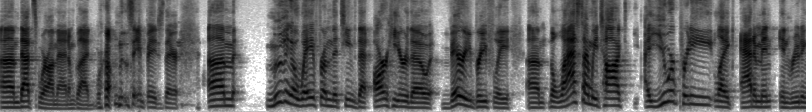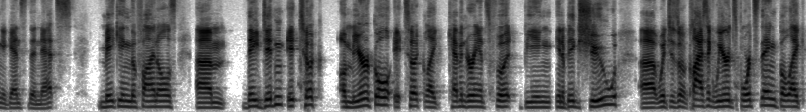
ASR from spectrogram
Um, that's where I'm at. I'm glad we're on the same page there. Um, moving away from the teams that are here, though, very briefly, um, the last time we talked, uh, you were pretty like adamant in rooting against the Nets making the finals. Um, they didn't. It took a miracle. It took like Kevin Durant's foot being in a big shoe, uh, which is a classic weird sports thing. But like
